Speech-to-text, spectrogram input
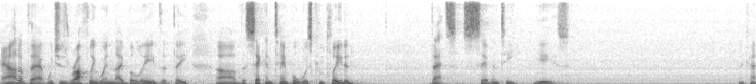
out of that, which is roughly when they believe that the, uh, the second temple was completed, that's 70 years. Okay?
